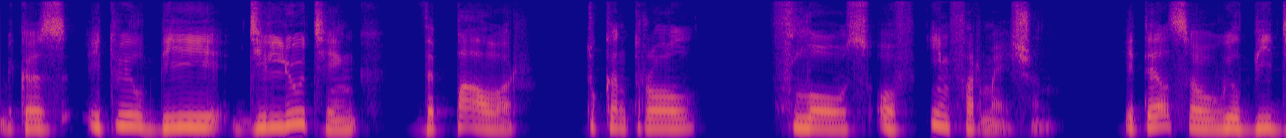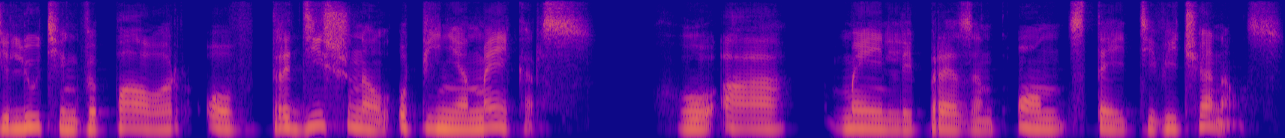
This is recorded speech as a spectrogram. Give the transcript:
because it will be diluting the power to control flows of information. It also will be diluting the power of traditional opinion makers who are mainly present on state TV channels.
